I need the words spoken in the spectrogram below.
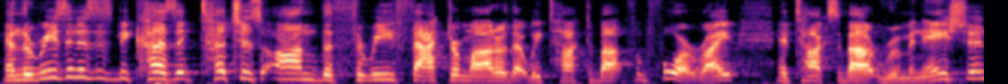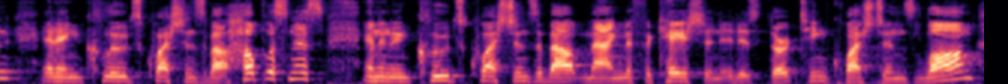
And the reason is, is because it touches on the three factor model that we talked about before, right? It talks about rumination, it includes questions about helplessness, and it includes questions about magnification. It is 13 questions long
